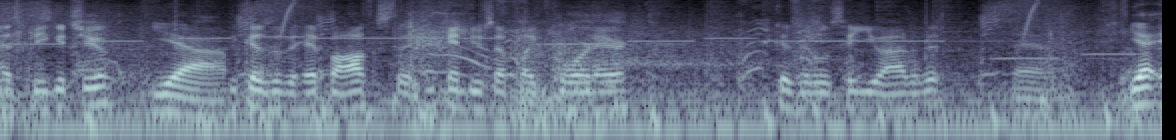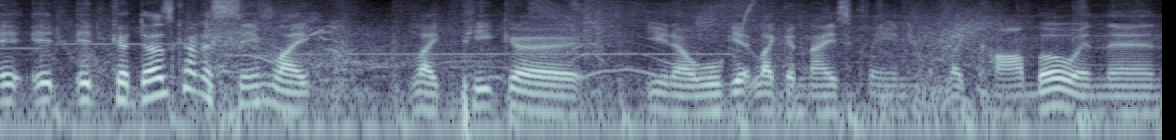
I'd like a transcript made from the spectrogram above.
as Pikachu Yeah, because of the hitbox that you can't do stuff like forward air because it'll hit you out of it. yeah. Yeah, it, it, it does kind of seem like like Pika, you know, will get like a nice clean like combo and then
